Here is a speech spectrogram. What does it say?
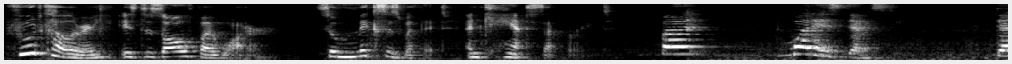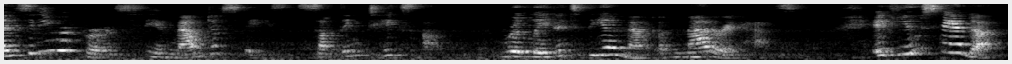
Food coloring is dissolved by water, so mixes with it and can't separate. But what is density? Density refers to the amount of space something takes up related to the amount of matter it has. If you stand up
